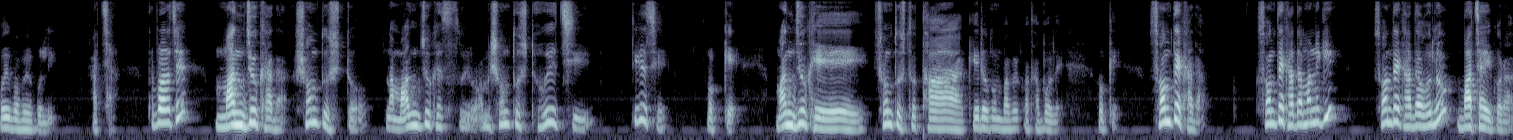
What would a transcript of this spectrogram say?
ওইভাবে বলি। আচ্ছা তারপর আছে, মাঞ্জু খাদা সন্তুষ্ট। না, মাঞ্জু খেয়েছো আমি সন্তুষ্ট হয়েছি। ঠিক আছে? ওকে, মাঞ্জু খেয়ে সন্তুষ্ট থাক, এরকমভাবে কথা বলে, ওকে। সন্তে খাদা। সন্তে খাদা মানে কি? সন্তে খাদা হলো বাছাই করা।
